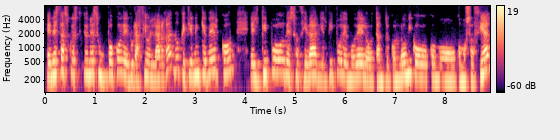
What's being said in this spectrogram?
en estas cuestiones un poco de duración larga, ¿no? que tienen que ver con el tipo de sociedad y el tipo de modelo, tanto económico como, como social,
